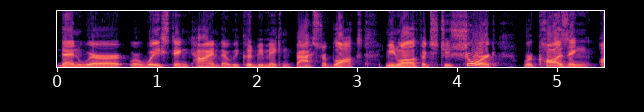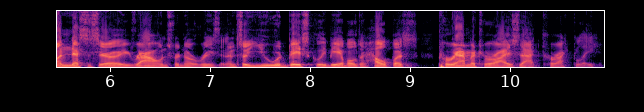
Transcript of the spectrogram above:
then we're we're wasting time that we could be making faster blocks. Meanwhile, if it's too short, we're causing unnecessary rounds for no reason. And so you would basically be able to help us parameterize that correctly.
